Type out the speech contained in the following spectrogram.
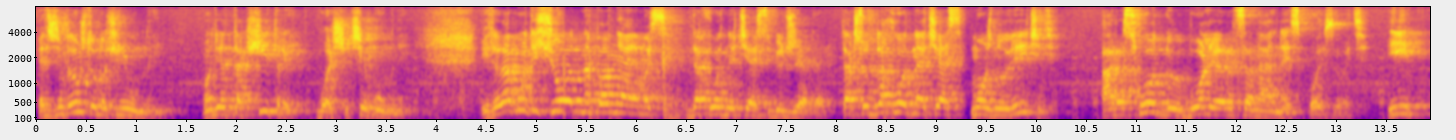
Это же не потому, что он очень умный. Он где-то так хитрый больше, чем умный. И тогда будет еще одна наполняемость доходной части бюджета. Так что доходная часть можно увеличить, а расходную более рационально использовать. И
